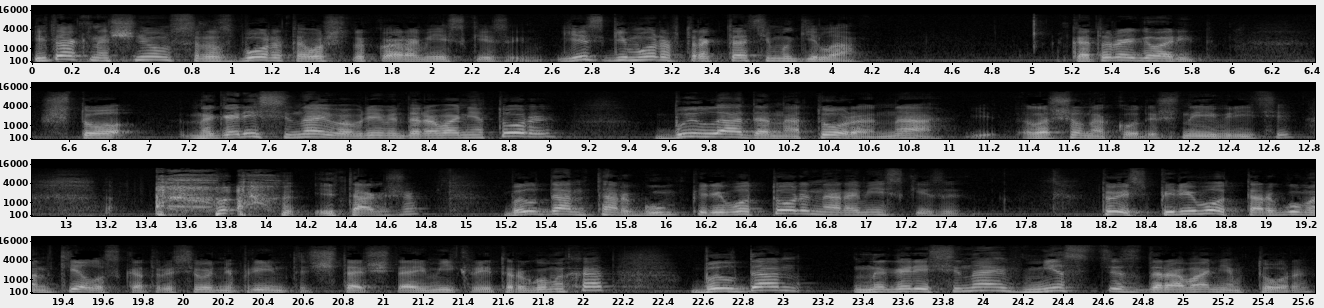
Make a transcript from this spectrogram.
Итак, начнем с разбора того, что такое арамейский язык. Есть гемора в трактате Могила, которая говорит, что на горе Синай во время дарования Торы была дана Тора на Лашона Кодыш, на иврите, и также был дан Таргум, перевод Торы на арамейский язык. То есть перевод Таргум Анкелус, который сегодня принято читать, считая Микро и Таргум Ихат, был дан на горе Синай вместе с дарованием Торы.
